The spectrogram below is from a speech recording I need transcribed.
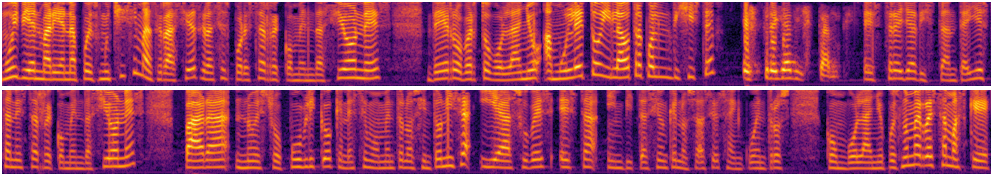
Muy bien, Mariana, pues muchísimas gracias. Gracias por estas recomendaciones de Roberto Bolaño. Amuleto y la otra, ¿cuál dijiste? Estrella distante. Estrella distante. Ahí están estas recomendaciones para nuestro público que en este momento nos sintoniza y a su vez esta invitación que nos haces a encuentros con Bolaño. Pues no me resta más que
